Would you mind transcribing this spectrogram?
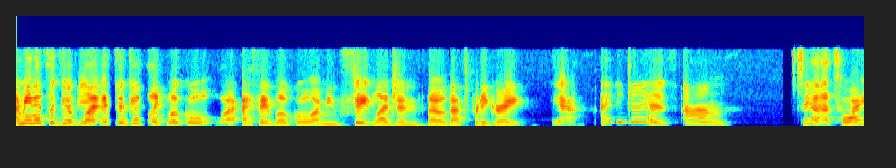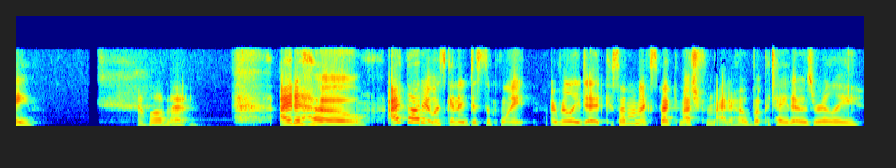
I mean, it's a good, le- it's a good like local. I say local. I mean, state legend though. That's pretty great. yeah. I think it is. Um. So yeah, that's Hawaii. I love it. Idaho. I thought it was going to disappoint. I really did because I don't expect much from Idaho, but potatoes really.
